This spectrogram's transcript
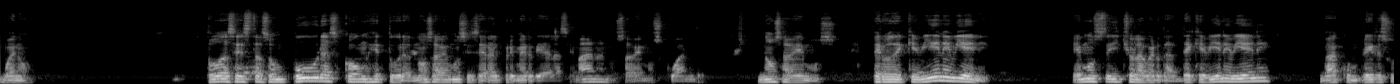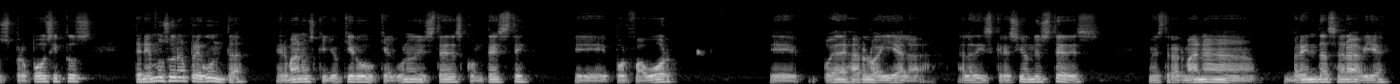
bueno, todas estas son puras conjeturas. No sabemos si será el primer día de la semana, no sabemos cuándo, no sabemos. Pero de que viene, viene. Hemos dicho la verdad, de que viene, viene, va a cumplir sus propósitos. Tenemos una pregunta hermanos, que yo quiero que alguno de ustedes conteste, eh, por favor, eh, voy a dejarlo ahí a la, a la discreción de ustedes. Nuestra hermana Brenda Sarabia,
